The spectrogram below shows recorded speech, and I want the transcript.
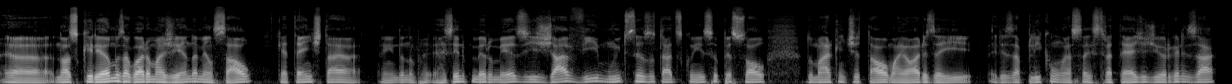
Uh, nós criamos agora uma agenda mensal que até a gente está ainda no, recém no primeiro mês e já vi muitos resultados com isso. O pessoal do marketing digital maiores aí, eles aplicam essa estratégia de organizar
